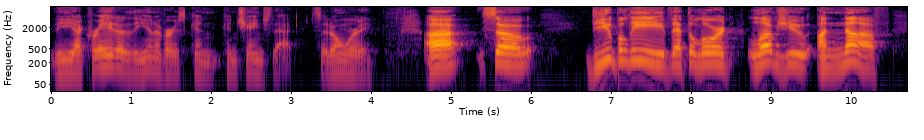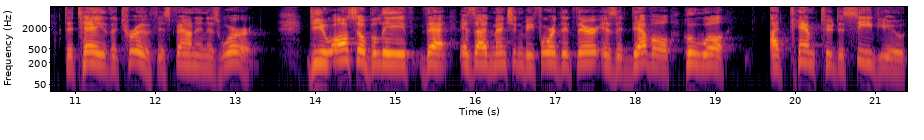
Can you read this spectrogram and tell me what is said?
the uh, creator of the universe can, can change that. So don't worry. Uh, so do you believe that the Lord loves you enough to tell you the truth is found in His Word? Do you also believe that, as I'd mentioned before, that there is a devil who will attempt to deceive you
